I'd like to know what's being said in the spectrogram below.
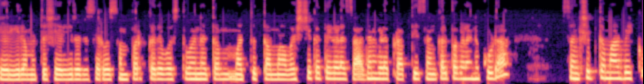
ಶರೀರ ಮತ್ತು ಶರೀರದ ಸರ್ವ ಸಂಪರ್ಕದ ವಸ್ತುವನ್ನು ತಮ್ಮ ಮತ್ತು ತಮ್ಮ ಅವಶ್ಯಕತೆಗಳ ಸಾಧನಗಳ ಪ್ರಾಪ್ತಿ ಸಂಕಲ್ಪಗಳನ್ನು ಕೂಡ ಸಂಕ್ಷಿಪ್ತ ಮಾಡಬೇಕು.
